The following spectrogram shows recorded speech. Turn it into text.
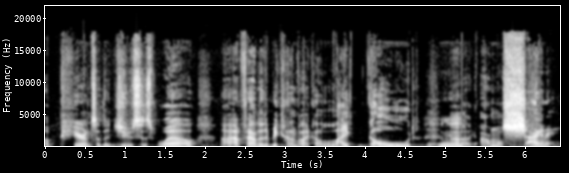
appearance of the juice as well. Uh, I found it to be kind of like a light gold, mm-hmm. uh, almost shiny,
